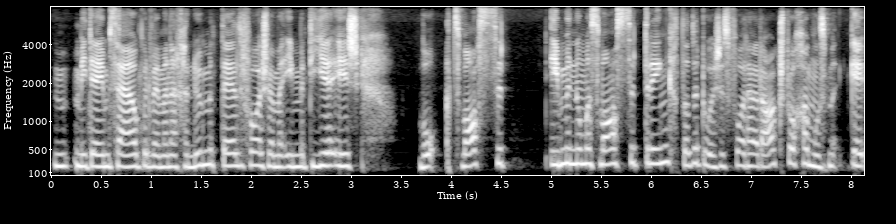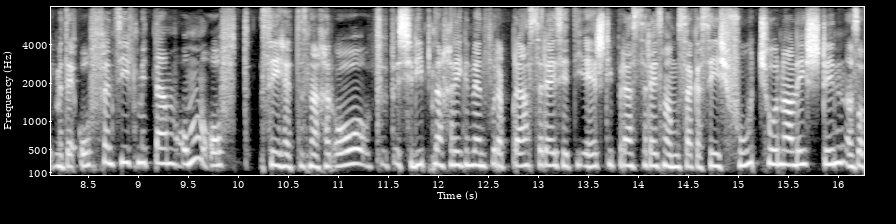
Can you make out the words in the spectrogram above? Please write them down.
mit dem selber, wenn man nachher nicht mehr Teil davon ist, wenn man immer die ist, wo das Wasser immer nur das Wasser trinkt, oder? Du hast es vorher angesprochen, muss man, geht man dann offensiv mit dem um? Oft, sie hat das nachher auch, schreibt nachher irgendwann vor einer Pressereise, sie hat die erste Pressereise, man muss sagen, sie ist Foodjournalistin, also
